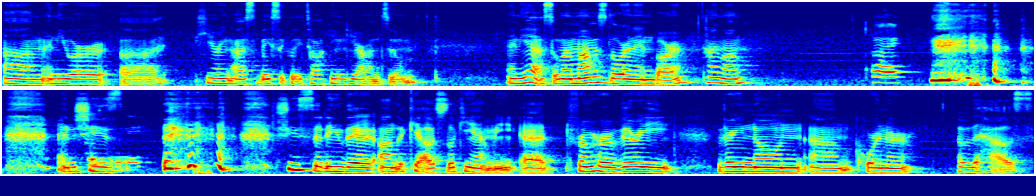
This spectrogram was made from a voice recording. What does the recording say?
Um, and you are uh, hearing us basically talking here on Zoom. And yeah, so my mom is Lauren Inbar. Hi, mom. Hi. and she's she's sitting there on the couch looking at me at from her very very known um, corner of the house.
